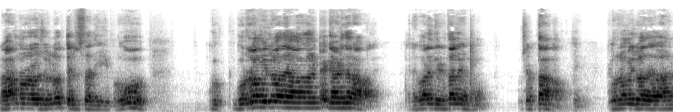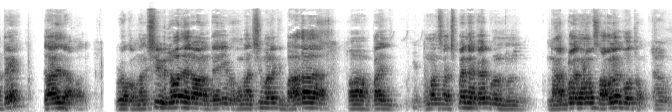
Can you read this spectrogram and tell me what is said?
రానున్న రోజుల్లో తెలుస్తుంది. ఇప్పుడు గు- గుర్రం విలువ తేవాలంటే గాడిద రావాలి. ఎవరిని తిడతలేను. చెప్తాను. గుర్రం విలువ తేవాలంటే గాడిద రావాలి. ఇప్పుడు ఒక మనిషి విలువ తెలవాలంటే ఒక మనిషి మనకి బాధ మనం చచ్చిపోయినాక ఇప్పుడు నార్మల్గా మనం సావలేకపోతాం. అవును.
